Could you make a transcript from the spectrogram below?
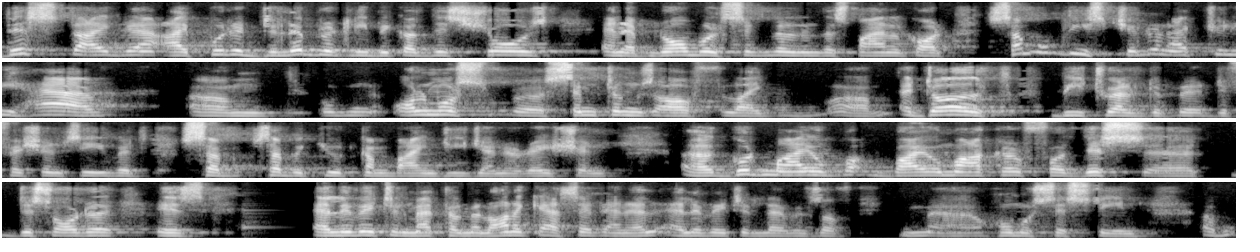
this diagram, I put it deliberately because this shows an abnormal signal in the spinal cord. Some of these children actually have um, almost uh, symptoms of like um, adult B12 de deficiency with sub subacute combined degeneration. A good biomarker for this uh, disorder is elevated methylmalonic acid and elevated levels of uh, homocysteine. Um,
